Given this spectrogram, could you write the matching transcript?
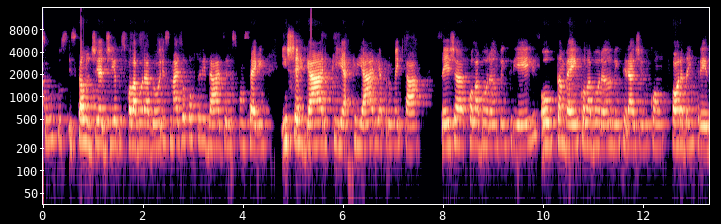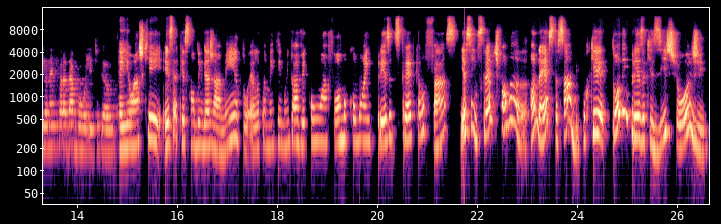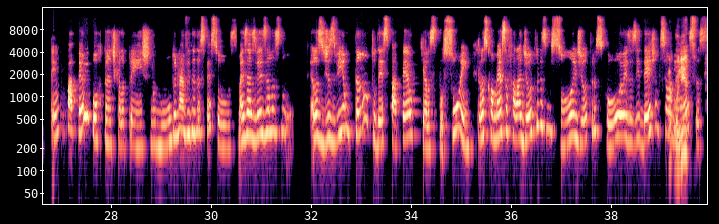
estão no dia a dia dos colaboradores, mais oportunidades eles conseguem enxergar e criar, criar e aproveitar seja colaborando entre eles ou também colaborando, interagindo com fora da empresa, né, fora da bolha, digamos. É, e eu acho que essa questão do engajamento, ela também tem muito a ver com a forma como a empresa descreve que ela faz. E assim, descreve de forma honesta, sabe? Porque toda empresa que existe hoje tem um papel importante que ela preenche no mundo e na vida das pessoas. Mas às vezes elas não, elas desviam tanto desse papel que elas possuem que elas começam a falar de outras missões, de outras coisas e deixam de ser tá honestas.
